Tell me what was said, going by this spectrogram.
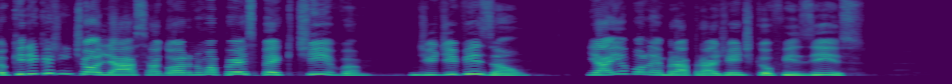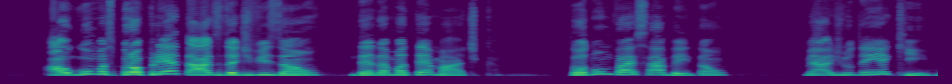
Eu queria que a gente olhasse agora numa perspectiva de divisão. E aí eu vou lembrar para a gente que eu fiz isso, algumas propriedades da divisão dentro da matemática. Todo mundo vai saber, então me ajudem aqui.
